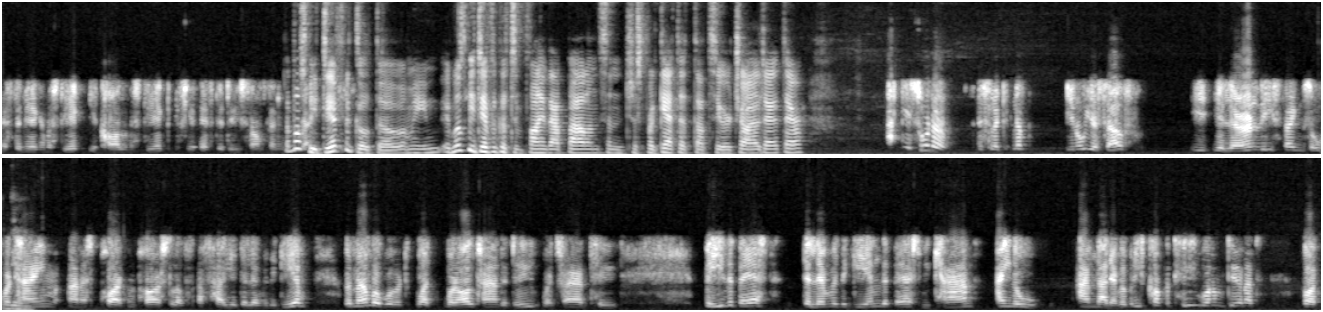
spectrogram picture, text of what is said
if they make a mistake, you call a mistake. If you if they do something, it must right. be difficult though. I mean, it must be difficult to find that balance and just forget that that's your child out there. You sort of it's like look, you know yourself, you, you learn these things over yeah. time, and it's part and parcel of, of how you deliver the game. Remember, what, what we're all trying to do, we're trying to be the best, deliver the game the best we can. I know I'm not everybody's cup of tea when I'm doing it, but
